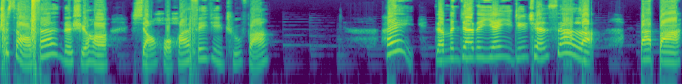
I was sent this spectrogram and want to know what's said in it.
吃早饭的时候，小火花飞进厨房。嘿，咱们家的烟已经全散了。爸爸，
